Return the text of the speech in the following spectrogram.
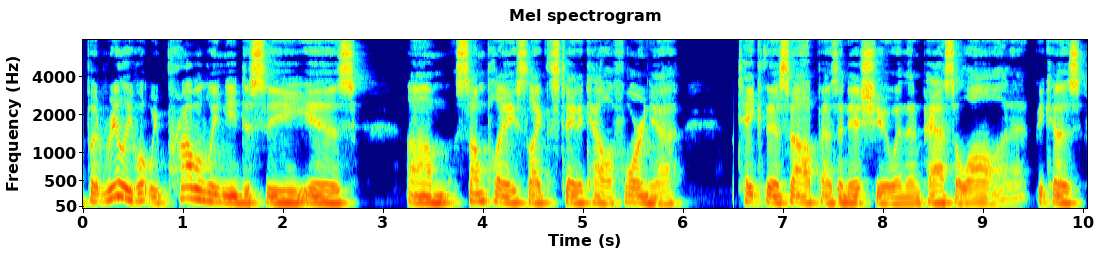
But really, what we probably need to see is um, someplace like the state of California take this up as an issue and then pass a law on it because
